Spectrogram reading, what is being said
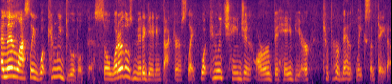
And then lastly, what can we do about this? So what are those mitigating factors? Like what can we change in our behavior to prevent leaks of data.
